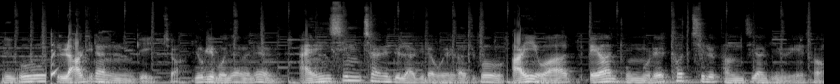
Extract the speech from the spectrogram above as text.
그리고 락이라는 게 있죠. 이게 뭐냐면은 안심 차일드 락이라고 해가지고 아이와 애완동물의 터치를 방지하기 위해서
